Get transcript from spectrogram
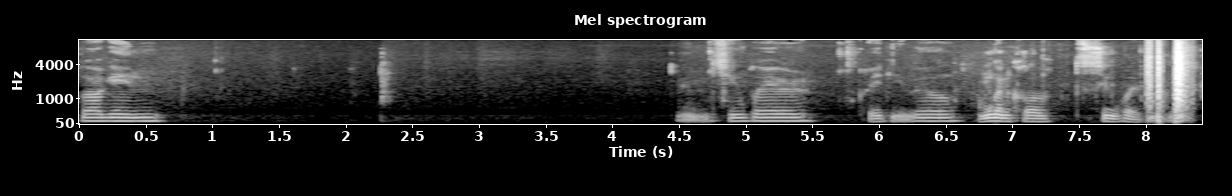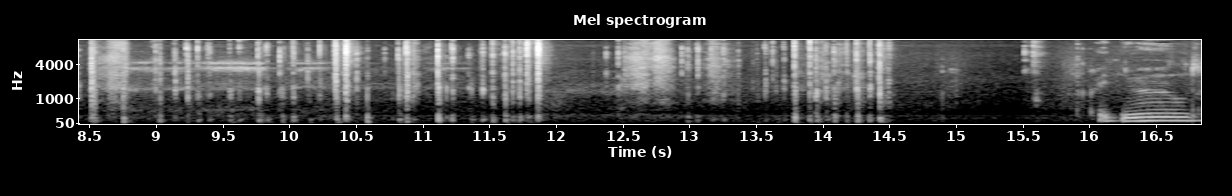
Login and single player, create new world. I'm gonna call it single player. Create new world.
